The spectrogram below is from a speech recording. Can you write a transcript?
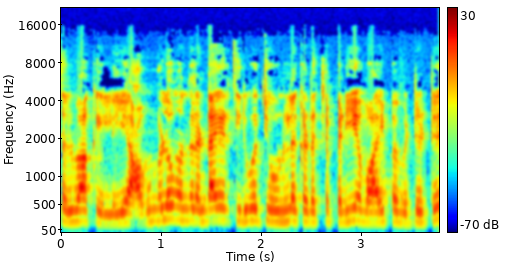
செல்வாக்கு இல்லையே. அவங்களும் வந்து ரெண்டாயிரத்தி இருபத்தி ஒன்றில் கிடைச்ச பெரிய வாய்ப்பை விட்டுட்டு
